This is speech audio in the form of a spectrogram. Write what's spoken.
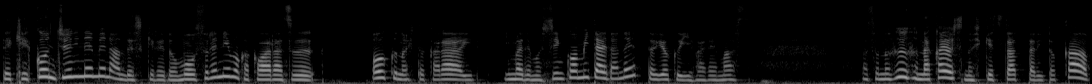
で結婚12年目なんですけれどもそれにもかかわらず多くの人から今でも新婚みたいだねとよく言われます、まあ、その夫婦仲良しの秘訣だったりとか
